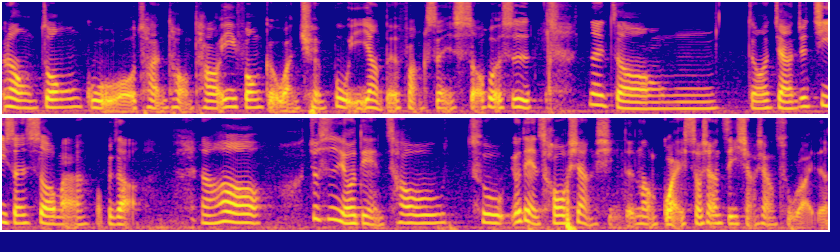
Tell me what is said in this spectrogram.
那种中国传统陶艺风格完全不一样的仿生兽，或者是那种怎么讲，就寄生兽嘛，我不知道，然后。就是有点超出，有点抽象型的那种怪兽，像自己想象出来的。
